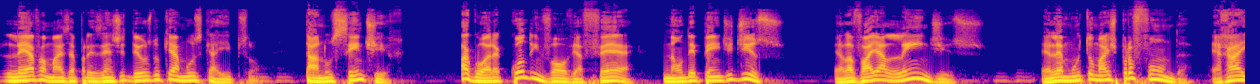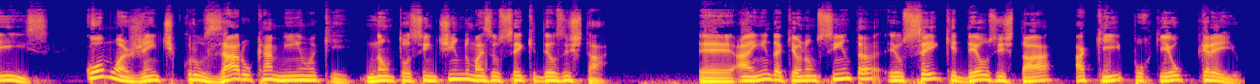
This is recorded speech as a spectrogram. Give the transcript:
leva mais a presença de Deus do que a música Y. Tá no sentir. Agora, quando envolve a fé, não depende disso. Ela vai além disso. Ela é muito mais profunda, é raiz. Como a gente cruzar o caminho aqui? Não estou sentindo, mas eu sei que Deus está. É, ainda que eu não sinta, eu sei que Deus está aqui porque eu creio.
